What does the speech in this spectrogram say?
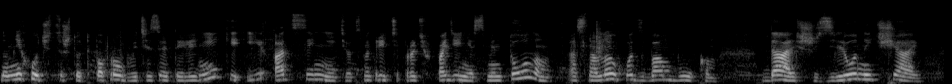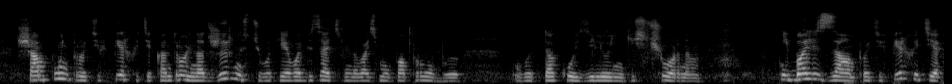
Но мне хочется что-то попробовать из этой линейки и оценить. Вот смотрите, против падения с ментолом, основной уход с бамбуком. Дальше зеленый чай, шампунь против перхоти, контроль над жирностью. Вот я его обязательно возьму, попробую. Вот такой зелененький с черным. И бальзам против перхоти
